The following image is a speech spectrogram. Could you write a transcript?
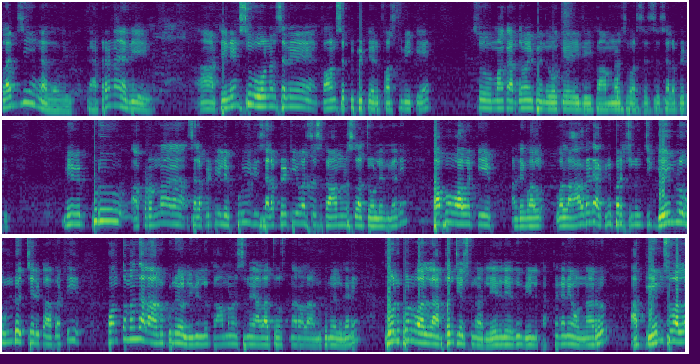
క్లబ్స్ ఏం కాదు. అది. ప్యాటర్న్ అది. టెనెంట్స్ ఓనర్స్ అనే కాన్సెప్ట్ పెట్టారు ఫస్ట్ వీకే సో మాకు అర్థమైపోయింది. ఓకే ఇది కామనర్స్ వర్సెస్ సెలబ్రిటీ మేము ఎప్పుడు అక్కడున్న సెలబ్రిటీలు ఎప్పుడు ఇది సెలబ్రిటీ వర్సెస్ కామనర్స్ లా చూడలేదు కానీ పాపం వాళ్ళకి అంటే వాళ్ళ వాళ్ళు ఆల్రెడీ అగ్నిపరీక్ష నుంచి గేమ్లో ఉండి వచ్చారు కాబట్టి కొంతమంది అలా అనుకునేవాళ్ళు. వీళ్ళు కామనర్స్ని అలా చూస్తున్నారు అలా అనుకునేవాళ్ళు కానీ పోను పోను వాళ్ళు అర్థం చేసుకున్నారు. లేదు లేదు వీళ్ళు కరెక్ట్గానే ఉన్నారు. ఆ గేమ్స్ వల్ల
